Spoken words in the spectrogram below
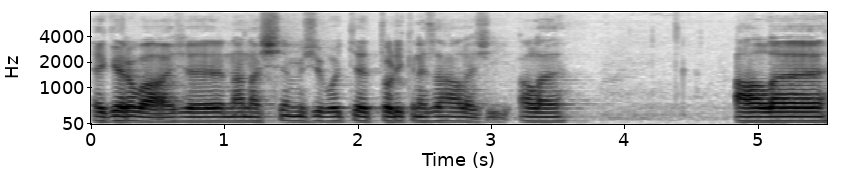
Egerová, že na našem životě tolik nezáleží, ale, ale e,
